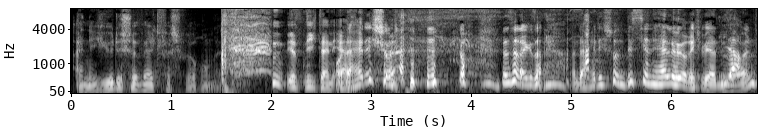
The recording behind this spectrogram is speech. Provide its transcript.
eine jüdische Weltverschwörung ist. ist nicht dein Ernst. Und da hätte ich schon, doch, das hat er gesagt. Und da hätte ich schon ein bisschen hellhörig werden ja, sollen.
